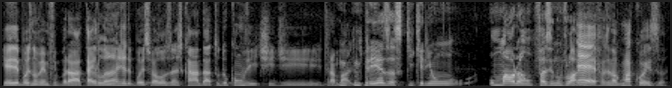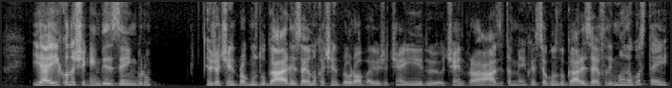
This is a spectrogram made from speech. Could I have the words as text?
E aí depois em novembro fui pra Tailândia, depois fui a Los Angeles, Canadá. Tudo convite de trabalho. Em- Empresas que queriam o Maurão fazendo um vlog. É, fazendo alguma coisa. E aí, quando eu cheguei em dezembro, eu já tinha ido pra alguns lugares, aí eu nunca tinha ido pra Europa, aí eu já tinha ido, eu tinha ido pra Ásia também, conheci alguns lugares, aí eu falei, mano, eu gostei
